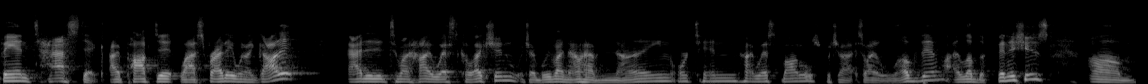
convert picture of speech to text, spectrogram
fantastic. I popped it last Friday when I got it added it to my High West collection, which I believe I now have nine or ten High West bottles. Which I so I love them. I love the finishes. Um,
